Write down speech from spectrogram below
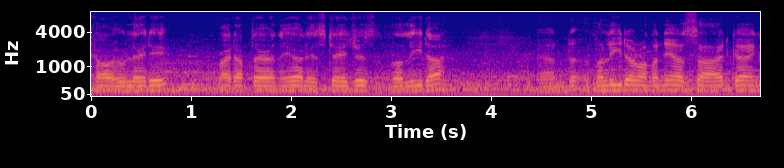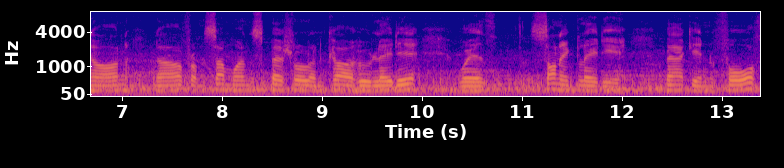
Kahoo Lady, right up there in the early stages, the leader. And the leader on the near side going on now from Someone Special and Kahoo Lady with Sonic Lady back in fourth.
